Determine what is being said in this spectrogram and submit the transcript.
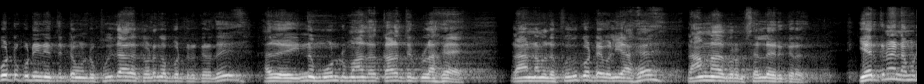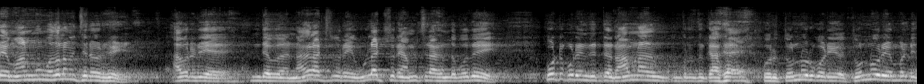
கூட்டு குடிநீர் திட்டம் ஒன்று புதிதாக தொடங்கப்பட்டிருக்கிறது. அது இன்னும் மூன்று மாத காலத்திற்குள்ளாக நான் நமது புதுக்கோட்டை வழியாக ராமநாதபுரம் செல்ல இருக்கிறது. ஏற்கனவே நம்முடைய மாண்பு முதலமைச்சர் அவர்கள் அவருடைய இந்த நகராட்சித்துறை உள்ளாட்சித்துறை அமைச்சராக இருந்தபோது கூட்டுக்குடி திட்டம் ராமநாதபுரத்துக்காக ஒரு தொண்ணூறு கோடி தொண்ணூறு எம்எல்டி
